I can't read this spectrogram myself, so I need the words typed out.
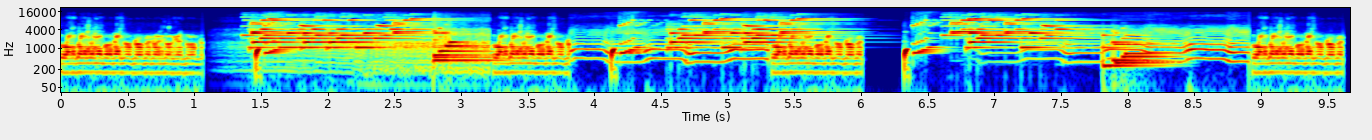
La verdad, la verdad, la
